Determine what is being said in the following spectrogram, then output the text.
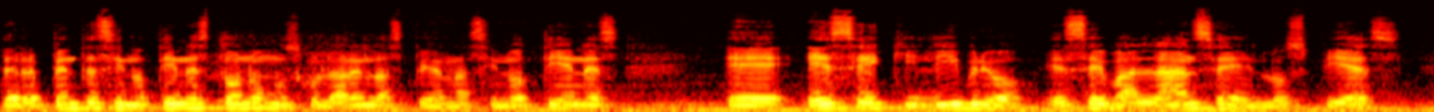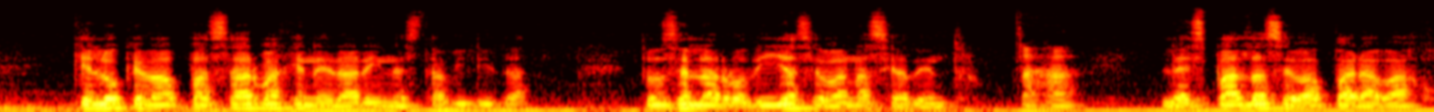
de repente si no tienes tono muscular en las piernas, si no tienes eh, ese equilibrio, ese balance en los pies, ¿qué es lo que va a pasar? Va a generar inestabilidad. Entonces las rodillas se van hacia adentro, Ajá. la espalda se va para abajo.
